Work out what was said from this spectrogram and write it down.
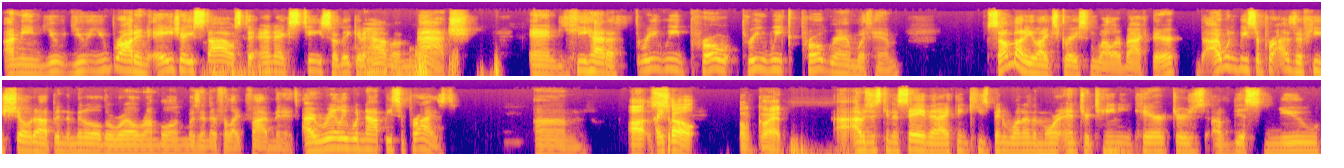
I mean, you you you brought in AJ Styles to NXT so they could have a match, and he had a three week pro three week program with him. Somebody likes Grayson Waller back there. I wouldn't be surprised if he showed up in the middle of the Royal Rumble and was in there for like five minutes. I really would not be surprised. Um, Uh, I- so, oh, go ahead. I I was just gonna say that I think he's been one of the more entertaining characters of this new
